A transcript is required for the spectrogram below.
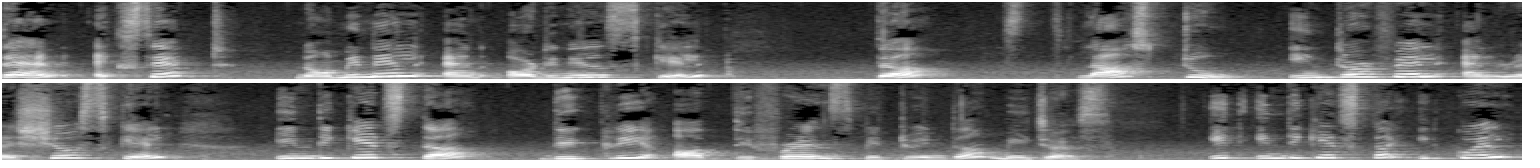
Then except nominal and ordinal scale the last two interval and ratio scale indicates the degree of difference between the measures. It indicates the equal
